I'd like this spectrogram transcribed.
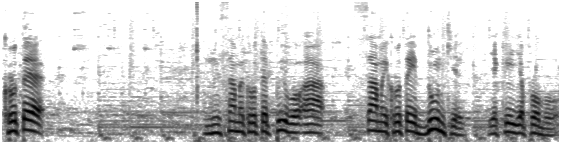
круте Не саме круте пиво, а самий крутий дункель, який я пробував.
